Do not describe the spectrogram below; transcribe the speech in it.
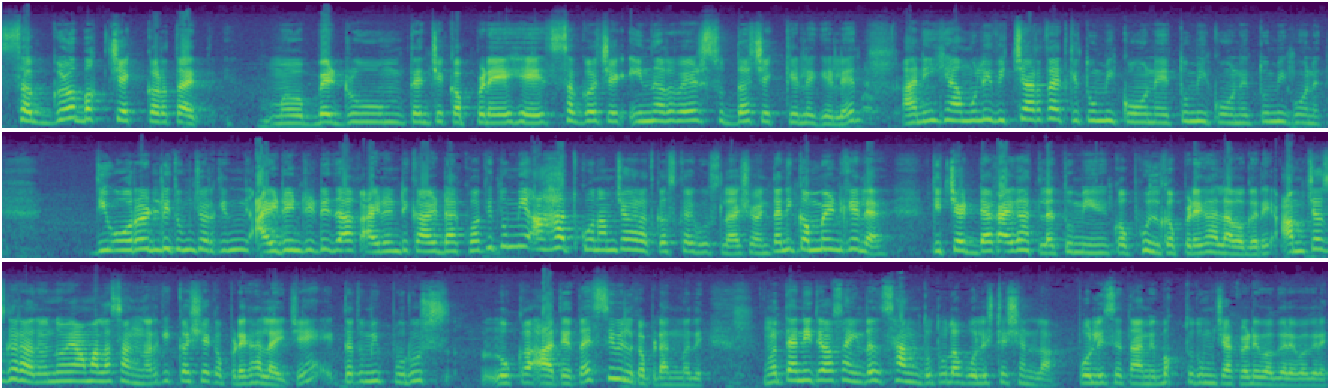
सगळं बघ चेक करतायत. मग बेडरूम त्यांचे कपडे हे सगळं चेक इनरवेअर सुद्धा चेक केले गेलेत. आणि ह्या मुली विचारतायत की तुम्ही कोण आहे तुम्ही कोण आहे तुम्ही कोण आहे? ती ओरडली तुमच्यावर की आयडेंटिटी दाख आयडेंटिटी कार्ड दाखवा की तुम्ही आहात कोण? आमच्या घरात कसं काय घुसला शिवाय त्यांनी कमेंट केल्या की चड्ड्या काय घातल्या तुम्ही? क- फुल कपडे घाला वगैरे. आमच्याच घरातून तुम्ही आम्हाला सांगणार की कसे कपडे घालायचे? एक तर तुम्ही पुरुष लोक आत येत आहे सिव्हिल कपड्यांमध्ये. मग त्यांनी तेव्हा सांगितलं सांगतो तुला पोलीस स्टेशनला. पोलीस येतं आम्ही बघतो तुमच्याकडे वगैरे वगैरे.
